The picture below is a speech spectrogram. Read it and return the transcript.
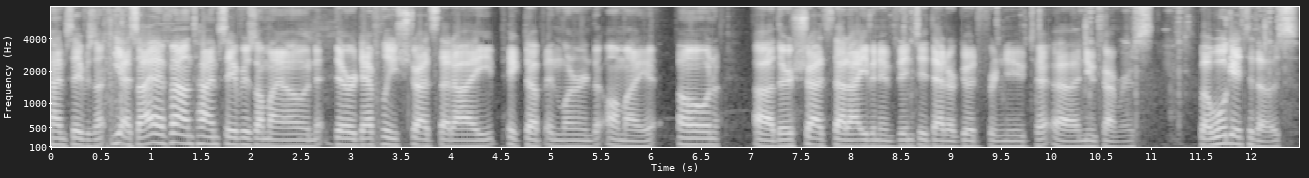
Time savers. On, yes, I have found time savers on my own. There are definitely strats that I picked up and learned on my own. Uh, there are strats that I even invented that are good for new uh, newcomers, but we'll get to those.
